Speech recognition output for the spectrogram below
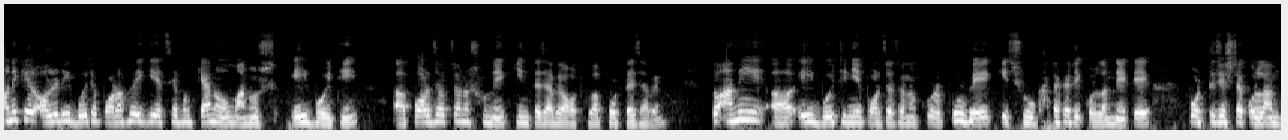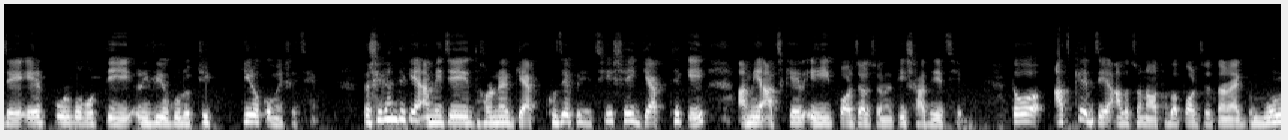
অনেকের অলরেডি বইটা পড়া হয়ে গিয়েছে এবং কেন মানুষ এই বইটি পর্যালোচনা শুনে কিনতে যাবে অথবা পড়তে যাবে। তো আমি এই বইটি নিয়ে পর্যালোচনা করার পূর্বে কিছু ঘাটাঘাটি করলাম নেটে পড়তে চেষ্টা করলাম যে এর পূর্ববর্তী রিভিউগুলো ঠিক কীরকম এসেছে। তো সেখান থেকে আমি যে ধরনের গ্যাপ খুঁজে পেয়েছি, সেই গ্যাপ থেকেই আমি আজকের এই পর্যালোচনাটি সাজিয়েছি। তো আজকের যে আলোচনা অথবা পর্যালোচনার একদম মূল,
